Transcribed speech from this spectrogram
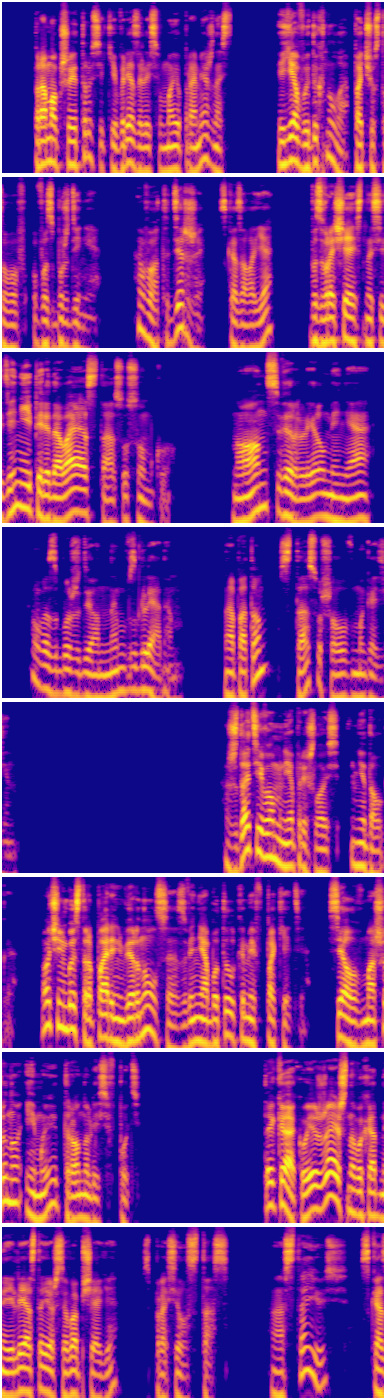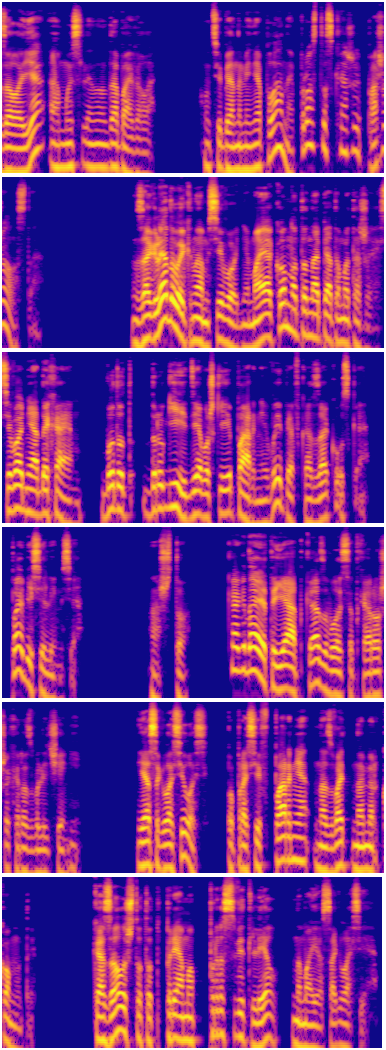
Промокшие трусики врезались в мою промежность, и я выдохнула, почувствовав возбуждение. «Вот, держи», — сказала я, возвращаясь на сиденье и передавая Стасу сумку. Но он сверлил меня возбужденным взглядом. А потом Стас ушел в магазин. Ждать его мне пришлось недолго. Очень быстро парень вернулся, звеня бутылками в пакете. Сел в машину, и мы тронулись в путь. «Ты как, уезжаешь на выходные или остаешься в общаге?» — спросил Стас. «Остаюсь», — сказала я, а мысленно добавила. «У тебя на меня планы? Просто скажи, пожалуйста». «Заглядывай к нам сегодня. Моя комната на пятом этаже. Сегодня отдыхаем. Будут другие девушки и парни, выпивка, закуска. Повеселимся». «А что? Когда это я отказывалась от хороших развлечений?» Я согласилась, попросив парня назвать номер комнаты. Казалось, что тот прямо просветлел на мое согласие.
